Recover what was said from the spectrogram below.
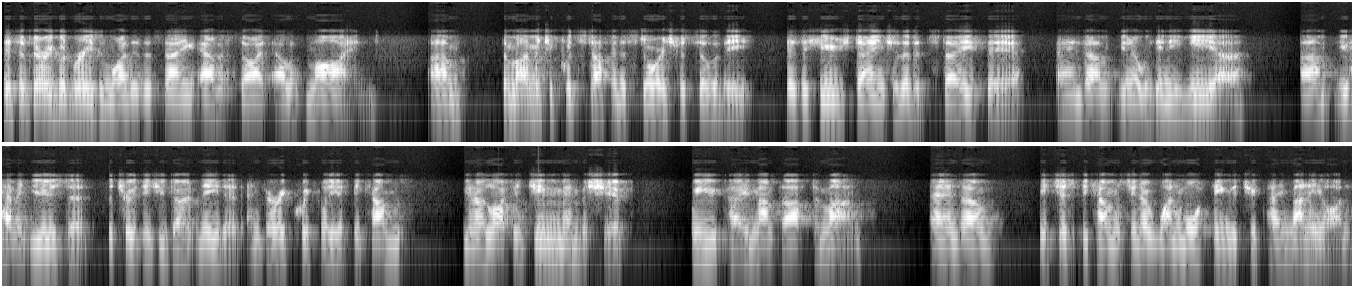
There's a very good reason why there's a saying, out of sight, out of mind. Um, the moment you put stuff in a storage facility, there's a huge danger that it stays there. And, um, you know, within a year, um, you haven't used it. The truth is you don't need it. And very quickly it becomes, you know, like a gym membership where you pay month after month. And, um, it just becomes, you know, one more thing that you pay money on.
